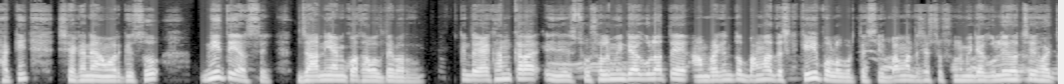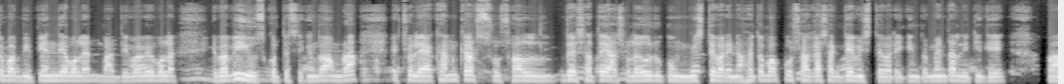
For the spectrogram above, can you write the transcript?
থাকি, সেখানে আমার কিছু নীতি আছে, যা নিয়ে আমি কথা বলতে পারব। কিন্তু এখানকার সোশ্যাল মিডিয়া গুলাতে আমরা কিন্তু বাংলাদেশকেই ফলো করতেছি। বাংলাদেশের সোশ্যাল মিডিয়া গুলোই হচ্ছে হয়তো বা বিপিএন দিয়ে বলেন বা যেভাবে বলেন, এভাবেই ইউজ করতেছি। কিন্তু আমরা অ্যাকচুয়ালি এখানকার সোশ্যালদের সাথে আসলে ওইরকম মিশতে পারি না। হয়তো বা পোশাক আশাক দিয়ে মিশতে পারি, কিন্তু মেন্টালিটি দিয়ে বা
